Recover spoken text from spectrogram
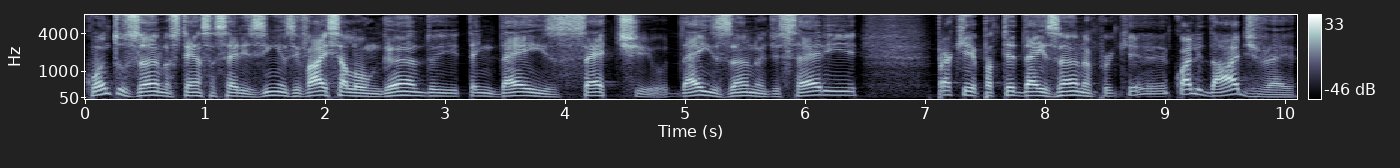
quantos anos tem essas sériezinhas e vai se alongando e tem 10, 7, 10 anos de série. Pra quê? Pra ter 10 anos? Porque qualidade, velho.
